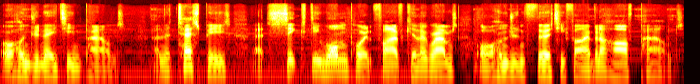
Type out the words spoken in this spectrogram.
or 118 pounds, and the test piece at 61.5 kilograms or 135 and a half pounds.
